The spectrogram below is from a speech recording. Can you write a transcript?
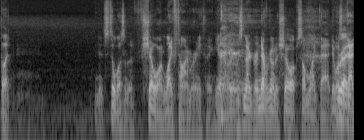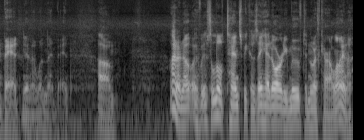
but it still wasn't a show on Lifetime or anything. You know, it was never never going to show up something like that. It wasn't Right. that bad. You know, it wasn't that bad. Um, I don't know. It was a little tense because they had already moved to North Carolina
